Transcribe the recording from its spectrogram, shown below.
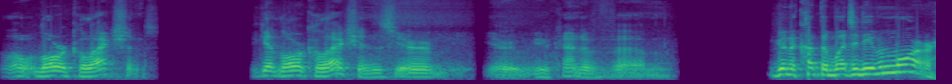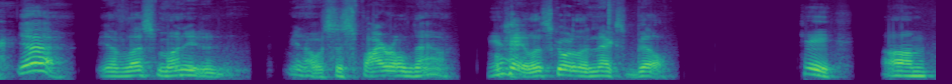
lower collections. You get lower collections, you're, you're, you're kind of, um, You're going to cut the budget even more. yeah, you have less money to, you know, it's a spiral down. Yeah. Okay, let's go to the next bill. Okay, um,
